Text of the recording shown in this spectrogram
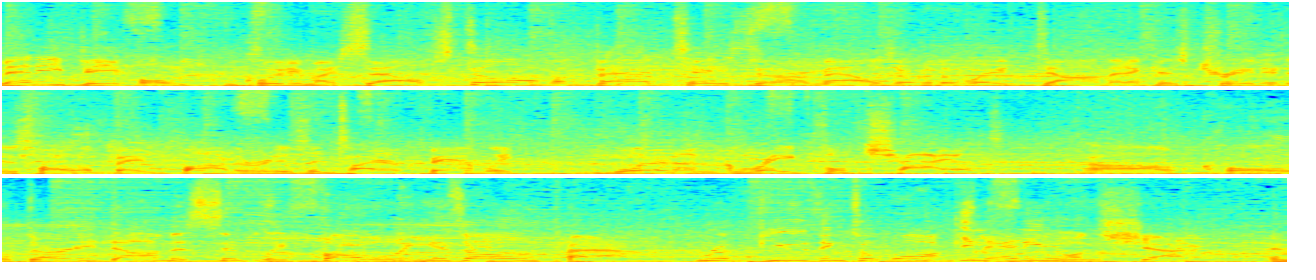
Many people, including myself, still have a bad taste in our mouths over the way Dominik has treated his Hall of Fame father and his entire family. What an ungrateful child. Oh, Cole, Dirty Dom is simply following his own path, refusing to walk in anyone's shadow. And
